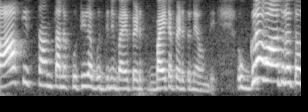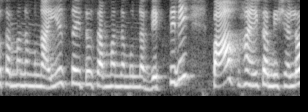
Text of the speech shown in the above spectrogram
పాకిస్తాన్ తన కుటీల బుద్ధిని భయపెడు బయట పెడుతూనే ఉంది. ఉగ్రవాదులతో సంబంధం ఉన్న ఐఎస్ఐతో సంబంధం ఉన్న వ్యక్తిని పాక్ హై కమిషన్లో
